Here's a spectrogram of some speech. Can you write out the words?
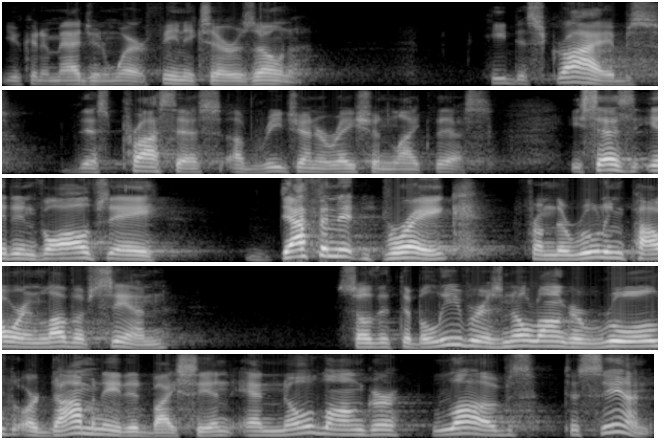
you can imagine where, Phoenix, Arizona. He describes this process of regeneration like this. He says it involves a definite break from the ruling power and love of sin so that the believer is no longer ruled or dominated by sin and no longer loves to sin.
